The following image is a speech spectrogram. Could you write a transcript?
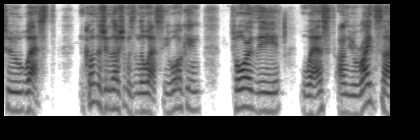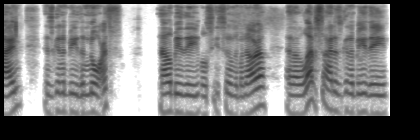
to west. The Kodesh HaKadoshim is in the west. You're walking toward the west. On your right side is going to be the north. That'll be the, we'll see soon, the menorah. And on the left side is going to be the,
